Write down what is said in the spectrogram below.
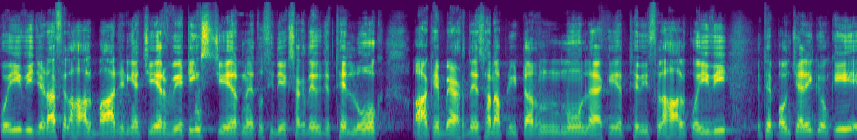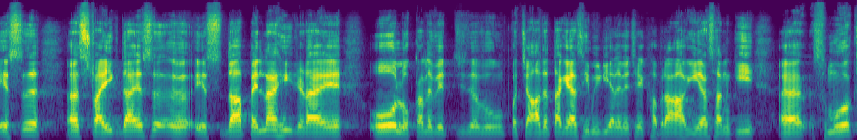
ਕੋਈ ਵੀ ਜਿਹੜਾ ਫਿਲਹਾਲ ਬਾਹਰ ਜਿਹੜੀਆਂ ਚੇਅਰ ਵੇਟਿੰਗਸ ਚੇਅਰ ਨੇ ਤੁਸੀਂ ਦੇਖ ਸਕਦੇ ਹੋ ਜਿੱਥੇ ਲੋਕ ਆ ਕੇ ਬੈਠਦੇ ਸਨ ਆਪਣੀ ਟਰਨ ਨੂੰ ਲੈ ਕੇ ਇੱਥੇ ਵੀ ਫਿਲਹਾਲ ਕੋਈ ਵੀ ਇੱਥੇ ਪਹੁੰਚਿਆ ਨਹੀਂ ਕਿਉਂਕਿ ਇਸ ਸਟ੍ਰਾਈਕ ਦਾ ਇਸ ਇਸ ਦਾ ਪਹਿਲਾਂ ਹੀ ਜਿਹੜਾ ਹੈ ਉਹ ਲੋਕਾਂ ਦੇ ਵਿੱਚ ਪਹੁੰਚਾ ਦਿੱਤਾ ਗਿਆ ਸੀ ਮੀਡੀਆ ਦੇ ਵਿੱਚ ਇਹ ਖਬਰਾਂ ਆ ਗਈਆਂ ਸਨ ਕਿ ਅ, ਸਮੂਹਕ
